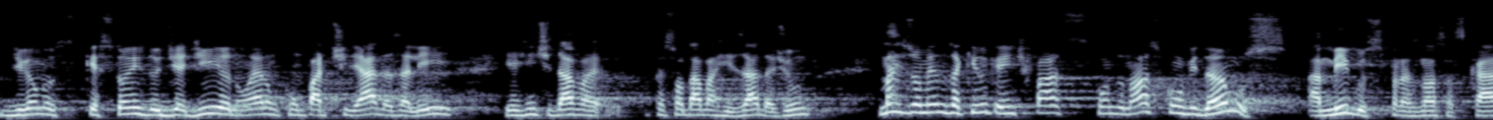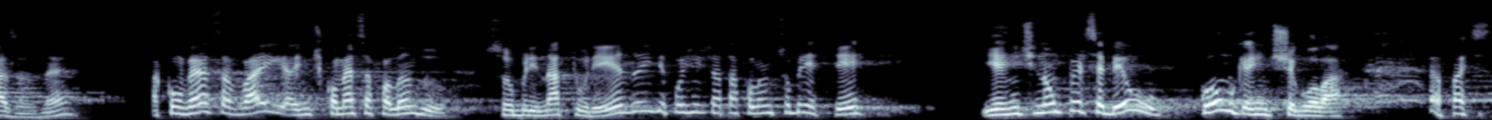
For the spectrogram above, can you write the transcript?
digamos, questões do dia a dia não eram compartilhadas ali. E a gente dava, o pessoal dava risada junto. Mais ou menos aquilo que a gente faz quando nós convidamos amigos para as nossas casas, né? A conversa vai, a gente começa falando sobre natureza e depois a gente já está falando sobre ET. E a gente não percebeu como que a gente chegou lá. Mas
